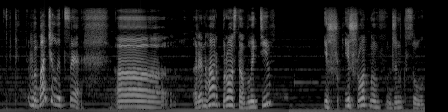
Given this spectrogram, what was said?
Ви бачили це? А, Ренгар просто влетів і, ш... і шотнув Джинксу.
